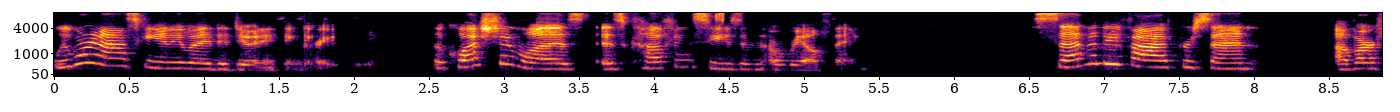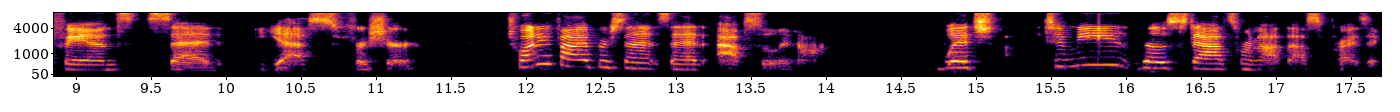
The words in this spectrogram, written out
We weren't asking anybody to do anything crazy. The question was Is cuffing season a real thing? 75% of our fans said yes, for sure. 25% said absolutely not, which to me, those stats were not that surprising.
